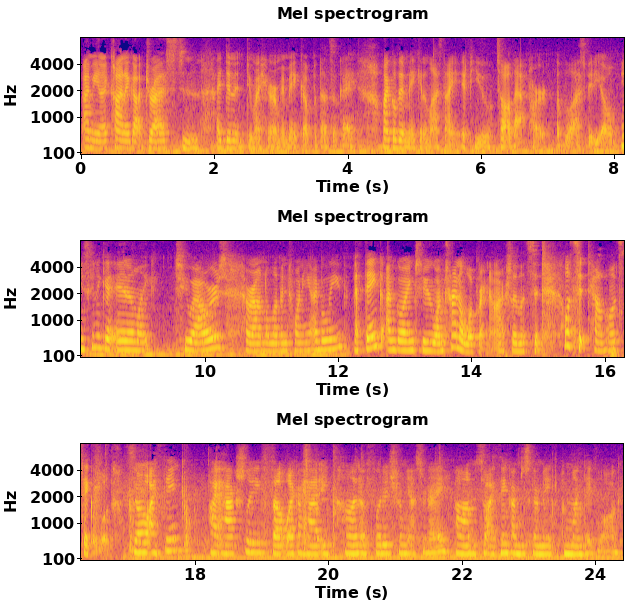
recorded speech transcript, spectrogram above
I mean, I kind of got dressed and I didn't do my hair and my makeup, but that's okay. Michael didn't make it in last night if you saw that part of the last video. He's gonna get in in like two hours around 11:20, I believe i think i'm going to i'm trying to look right now actually let's sit let's sit down let's take a look so i think I actually felt like I had a ton of footage from yesterday. Um, so I think I'm just gonna make a Monday vlog.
